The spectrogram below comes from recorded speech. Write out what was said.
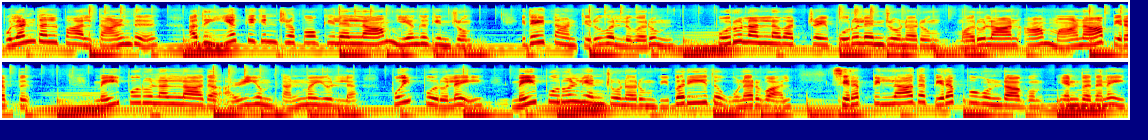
புலன்கள் பால் தாழ்ந்து அது இயக்குகின்ற போக்கிலெல்லாம் இயங்குகின்றோம். இதைத்தான் திருவள்ளுவரும் பொருள் அல்லவற்றை பொருளென்றுணரும் மருளான் ஆம் மானா பிறப்பு. மெய்ப்பொருள் அல்லாத அழியும் தன்மையுள்ள பொய்ப்பொருளை மெய்ப்பொருள் என்றுணரும் விபரீத உணர்வால் சிறப்பில்லாத பிறப்பு உண்டாகும் என்பதனை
